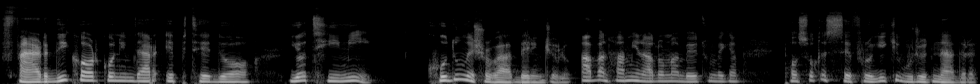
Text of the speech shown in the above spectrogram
فردی کار کنیم در ابتدا یا تیمی؟ کدومش رو باید بریم جلو؟ اول همین الان من بهتون بگم پاسخ صفر و یکی وجود نداره.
